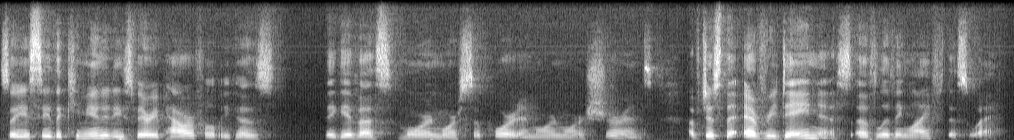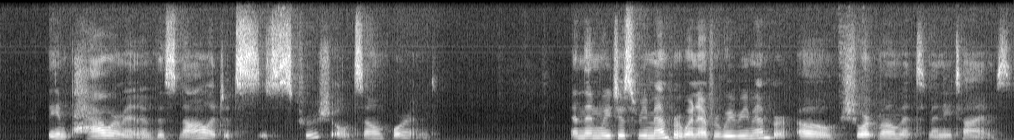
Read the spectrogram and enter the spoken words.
So you see, the community is very powerful because they give us more and more support and more and more assurance of just the everydayness of living life this way. The empowerment of this knowledge, it's, it's crucial, it's so important. And then we just remember whenever we remember, oh, short moments many times.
